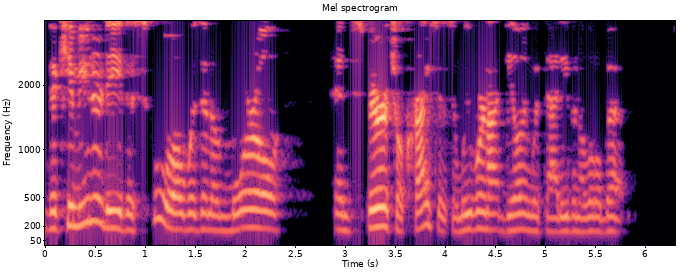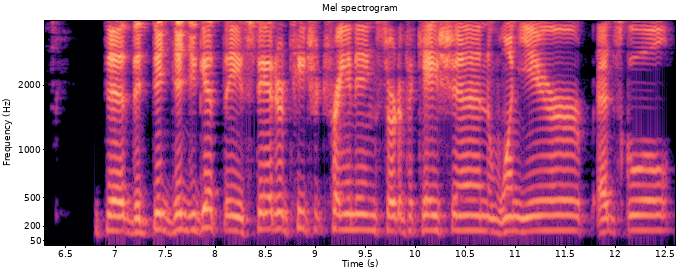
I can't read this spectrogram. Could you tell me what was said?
the community, the school was in a moral and spiritual crisis, and we were not dealing with that even a little bit. The, the, did, did you get the standard teacher training certification, one year ed school?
